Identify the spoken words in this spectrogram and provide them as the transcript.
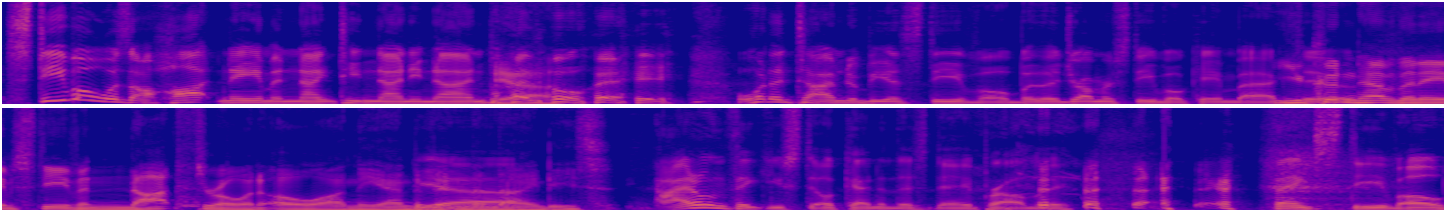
Steve-O was a hot name in 1999, by Yeah. the way. What a time to be a Steve-O, but the drummer Steve-O came back, You too. couldn't have the name Steve and not throw an O on the end of it in the 90s. I don't think you still can to this day, probably. Thanks, Steve-O.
